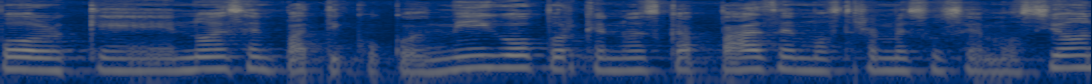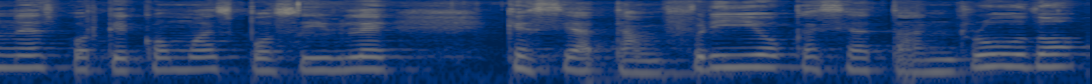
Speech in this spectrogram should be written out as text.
porque no es empático conmigo, porque no es capaz de mostrarme sus emociones, porque cómo es posible que sea tan frío, que sea tan rudo.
